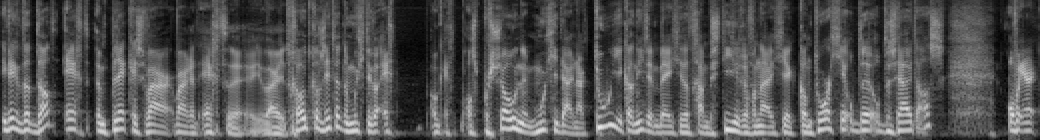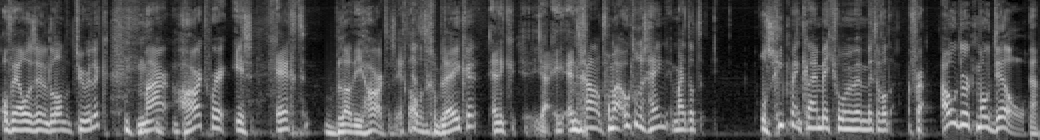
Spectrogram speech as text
Ik denk dat dat echt een plek is waar, waar, het, echt, uh, waar het groot kan zitten. Dan moet je er wel echt ook echt als personen moet je daar naartoe. Je kan niet een beetje dat gaan bestieren vanuit je kantoortje op de, op de Zuidas. Of, er, of elders in het land natuurlijk. Maar hardware is echt bloody hard. Dat is echt altijd gebleken. En, ik, ja, en ze gaan voor mij ook nog eens heen. Maar dat ontschiet me een klein beetje voor me met een wat verouderd model. Ja,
